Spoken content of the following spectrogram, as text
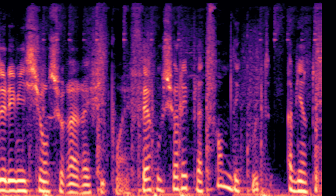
de l'émission sur RFI.fr ou sur les plateformes d'écoute. À bientôt.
